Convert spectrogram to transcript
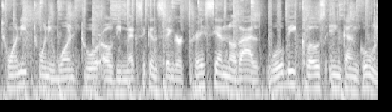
2021 tour of the Mexican singer Cristian Nodal will be closed in Cancun.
